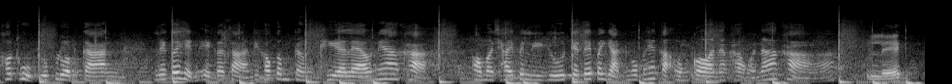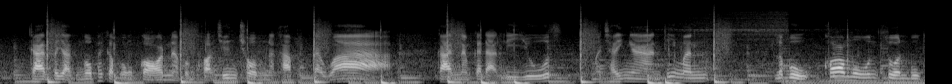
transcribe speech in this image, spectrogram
เขาถูกรวบรวมกัน เล็กก็เห็นเอกสารที่เขากำลังเคลียร์แล้วเนี่ยค่ะ เอามาใช้เป็นรียูสจะได้ประหยัดงบให้กับองค์กรนะคะหัวหน้าค่ะ คุณเล็กการประหยัดงบให้กับองค์กรนะผมขอชื่นชมนะครับ แต่ว่าการนำกระดาษ reuse มาใช้งานที่มัน ระบุข้อมูลส่วนบุค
